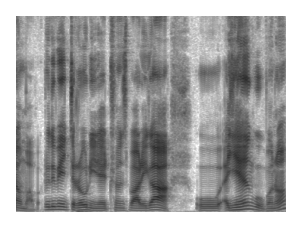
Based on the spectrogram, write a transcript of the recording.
တော့မှာပေါ့သူတို့ပြင်ကျွန်တော်နေတဲ့ transfer တွေကဟိုအရန်ကိုပေါ့နော်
